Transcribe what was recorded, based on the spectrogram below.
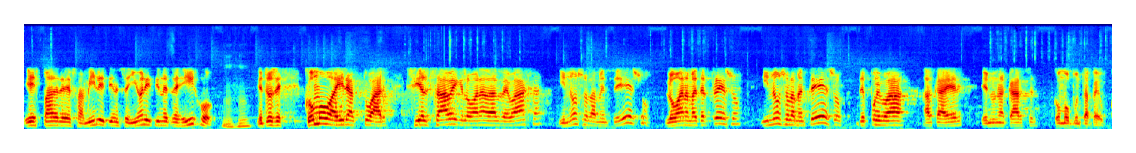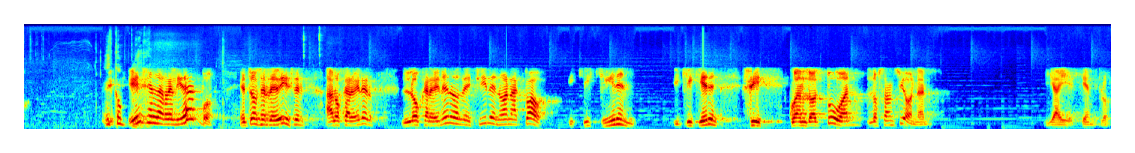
es padre de familia y tiene señor y tiene tres hijos. Entonces, ¿cómo va a ir a actuar si él sabe que lo van a dar de baja y no solamente eso, lo van a meter preso y no solamente eso, después va a caer en una cárcel como Punta Peuco? Esa es la realidad, pues. Entonces le dicen a los carabineros, los carabineros de Chile no han actuado. ¿Y qué quieren? ¿Y qué quieren? Si cuando actúan, los sancionan. Y hay ejemplos.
